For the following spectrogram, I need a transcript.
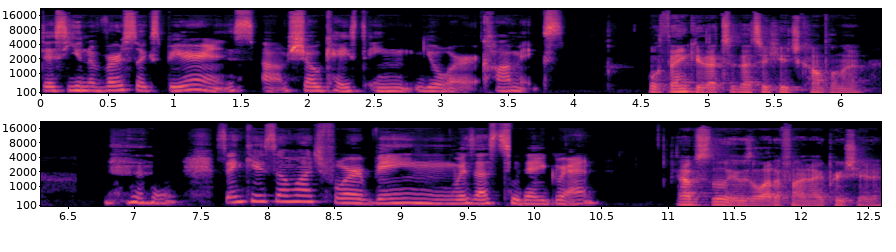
this universal experience um, showcased in your comics. Well, thank you. That's that's a huge compliment. thank you so much for being with us today, Grant. Absolutely. It was a lot of fun. I appreciate it.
